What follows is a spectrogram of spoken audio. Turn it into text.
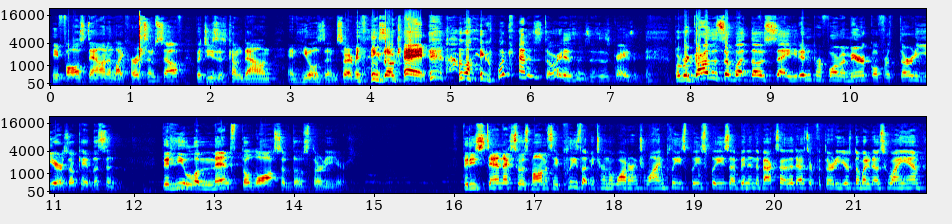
He falls down and like hurts himself, but Jesus comes down and heals him, so everything's okay. I'm like, what kind of story is this? This is crazy. But regardless of what those say, he didn't perform a miracle for 30 years. Okay, listen. Did he lament the loss of those 30 years? Did he stand next to his mom and say, Please let me turn the water into wine? Please, please, please. I've been in the backside of the desert for 30 years. Nobody knows who I am.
